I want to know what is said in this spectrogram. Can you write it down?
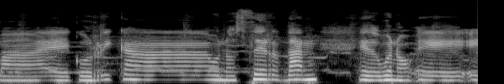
ba, e, korrika ono, zer dan, edo, bueno, e, e,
